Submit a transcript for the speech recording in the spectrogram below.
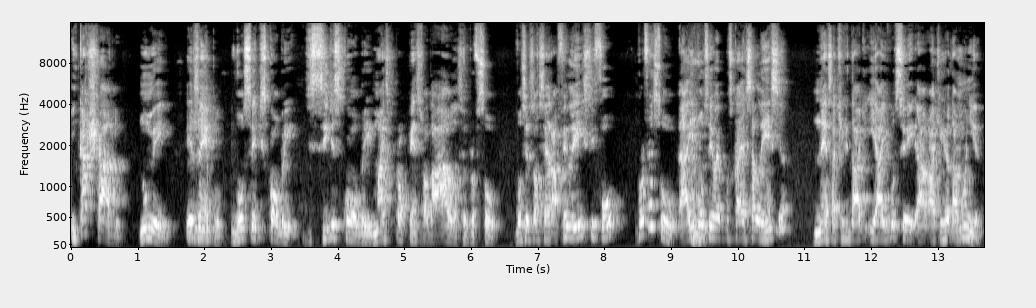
encaixado no meio. Exemplo, você descobre, se descobre mais propenso a dar aula, seu professor, você só será feliz se for professor. Aí você vai buscar excelência nessa atividade e aí você atinge a eudaimonia.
